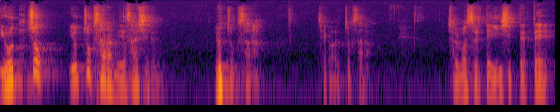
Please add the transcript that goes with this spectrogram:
요쪽 요쪽 사람이에요 사실은 요쪽 사람 제가 요쪽 사람 젊었을 때 20대 때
